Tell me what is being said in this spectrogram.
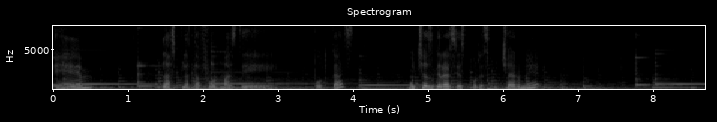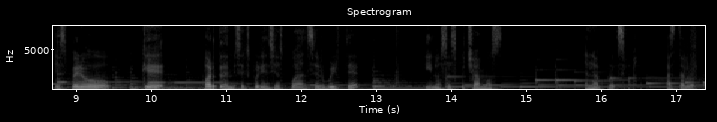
en las plataformas de podcast. Muchas gracias por escucharme. Espero que parte de mis experiencias puedan servirte y nos escuchamos en la próxima. Hasta luego.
